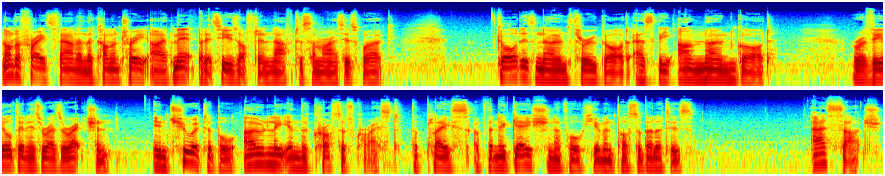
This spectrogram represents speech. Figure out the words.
Not a phrase found in the commentary, I admit, but it's used often enough to summarize his work. God is known through God as the unknown God, revealed in his resurrection, intuitable only in the cross of Christ, the place of the negation of all human possibilities. As such,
